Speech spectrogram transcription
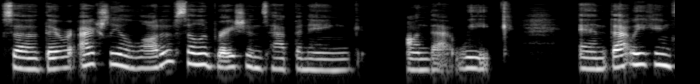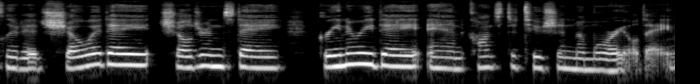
So there were actually a lot of celebrations happening on that week. And that week included Showa Day, Children's Day, Greenery Day, and Constitution Memorial Day.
